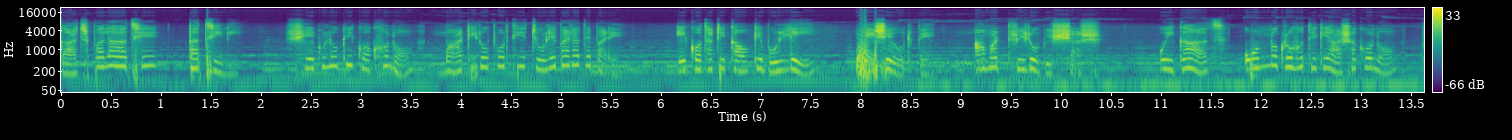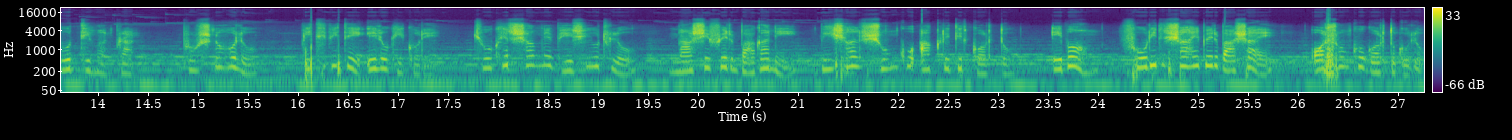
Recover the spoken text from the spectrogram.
গাছপালা আছে, তা চিনি। সেগুলো কি কখনো মাটির ওপর দিয়ে চলে বেড়াতে পারে? এ কথাটি কাউকে বললেই হেসে উঠবে। আমার দৃঢ় বিশ্বাস, ওই গাছ অন্য গ্রহ থেকে আসা কোনো বুদ্ধিমান প্রাণ। প্রশ্ন হলো, পৃথিবীতে এলো কি করে? চোখের সামনে ভেসে উঠল নাসিফের বাগানে বিশাল শঙ্কু আকৃতির গর্ত এবং ফরিদ সাহেবের বাসায় অসংখ্য গর্তগুলো।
